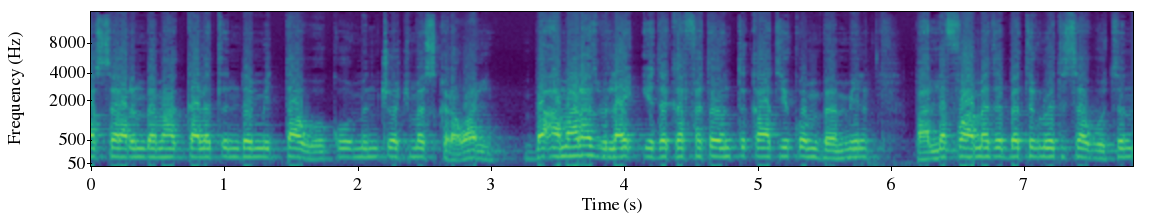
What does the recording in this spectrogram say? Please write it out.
አሰራርን በማጋለጥ እንደሚታወቁ ምንጮች መስክረዋል። በአማራ ሕዝብ ላይ የተከፈተውን ጥቃት ይቁም በሚል ባለፈው ዓመት በትግሉ የተሰዉትን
